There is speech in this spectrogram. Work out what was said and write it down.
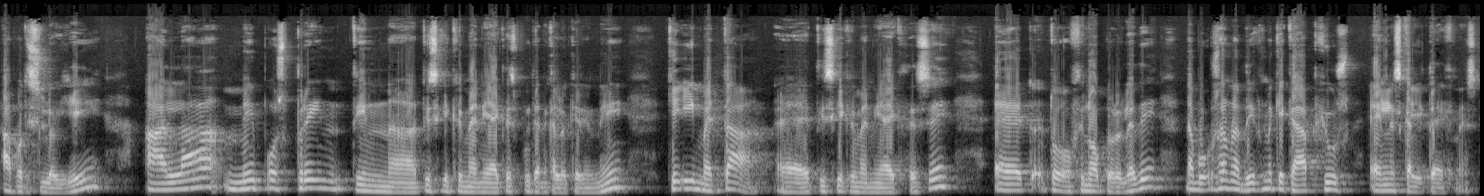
από τη συλλογή, αλλά μήπως πριν την, τη συγκεκριμένη έκθεση που ήταν καλοκαιρινή και ή μετά ε, τη συγκεκριμένη έκθεση, ε, το, το φθινόπωρο δηλαδή, να μπορούσαμε να δείχνουμε και κάποιους Έλληνες καλλιτέχνες.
